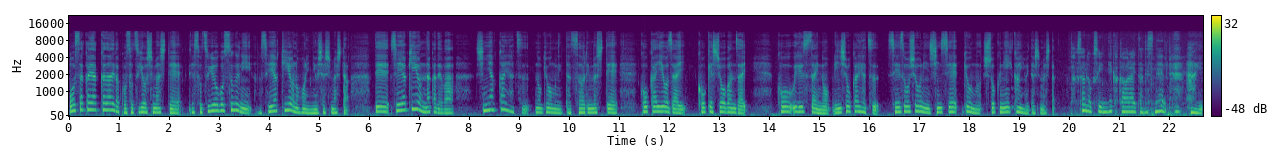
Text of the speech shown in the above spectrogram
大阪薬科大学を卒業しまして、で卒業後すぐにあの製薬企業の方に入社しました。で製薬企業の中では新薬開発の業務に携わりまして、抗潰瘍剤、抗血小板剤、抗ウイルス剤の臨床開発、製造承認申請業務取得に関与いたしました。たくさんのお薬にね関わられたんですね。はい。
